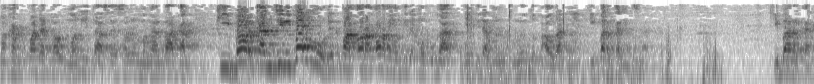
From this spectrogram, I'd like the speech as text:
Maka kepada kaum wanita saya selalu mengatakan, kibarkan jilbabmu di depan orang-orang yang tidak membuka, yang tidak menutup auratnya. Kibarkan di sana. Kibarkan.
